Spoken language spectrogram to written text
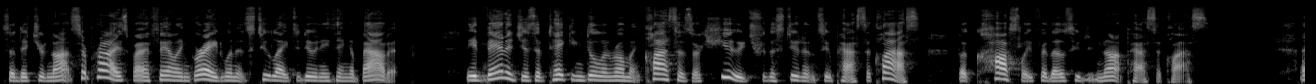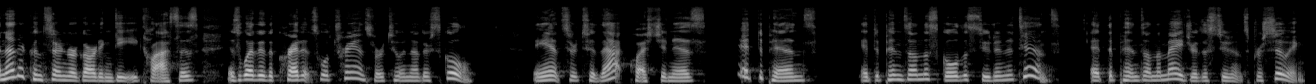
so that you're not surprised by a failing grade when it's too late to do anything about it. The advantages of taking dual enrollment classes are huge for the students who pass the class, but costly for those who do not pass a class. Another concern regarding DE classes is whether the credits will transfer to another school. The answer to that question is it depends. It depends on the school the student attends. It depends on the major the student's pursuing.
